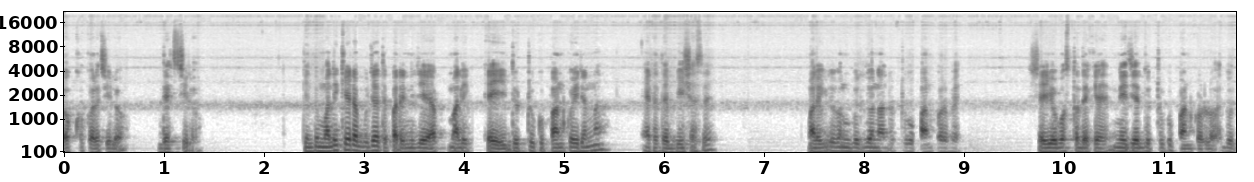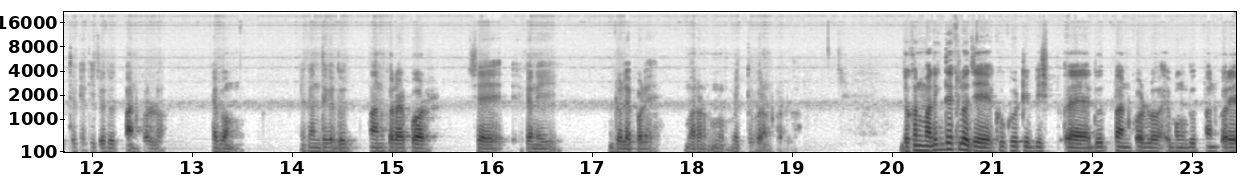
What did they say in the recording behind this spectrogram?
লক্ষ্য করেছিল, দেখছিল। কিন্তু মালিককে এটা বুঝাতে পারেনি যে মালিক, এই দুধটুকু পান করেন না, এটাতে বিষ আছে? মালিক যখন বুঝলো, না, দুধটুকু পান করবে। সেই অবস্থা দেখে নিজে দুধটুকু পান করল, দুধ থেকে কিছু দুধ পান করল এবং এখান থেকে দুধ পান করার পর সে এখানেই ডলে পড়ে, মরণ মৃত্যুবরণ করল। যখন মালিক দেখল যে কুকুরটি বিষ দুধ পান করল এবং দুধ পান করে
